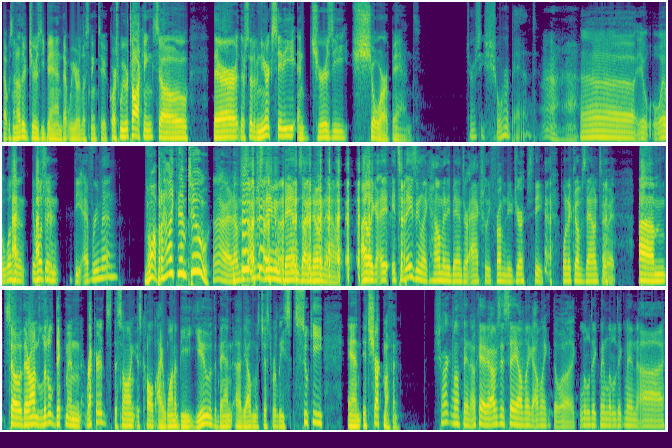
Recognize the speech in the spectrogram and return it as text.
That was another Jersey band that we were listening to. Of course, we were talking, so they're they're sort of a New York City and Jersey Shore band. Jersey Shore band. Ah. Uh, it, it wasn't. It after- wasn't the Everymen. No, but I like them too. All right, I'm just I'm just naming bands I know now. I like I, it's amazing like how many bands are actually from New Jersey when it comes down to it. Um, so they're on Little Dickman Records. The song is called "I Wanna Be You." The band, uh, the album was just released. Tsuki, and it's Sharkmuffin. Shark Muffin. Okay, I was just say I'm like I'm like the uh, like Little Dickman, Little Dickman, uh,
